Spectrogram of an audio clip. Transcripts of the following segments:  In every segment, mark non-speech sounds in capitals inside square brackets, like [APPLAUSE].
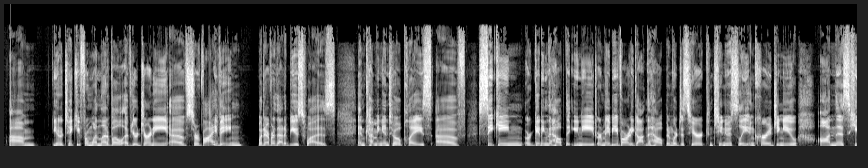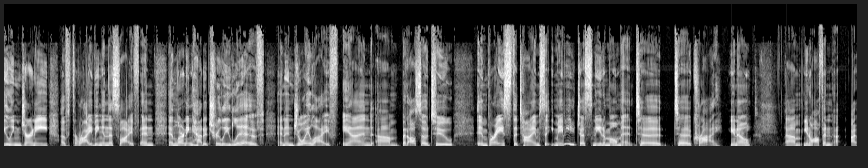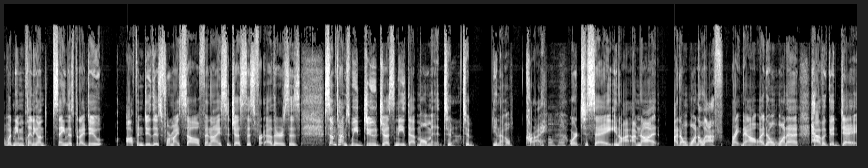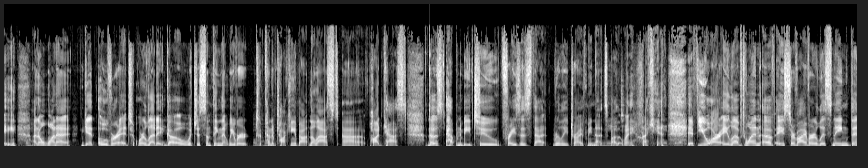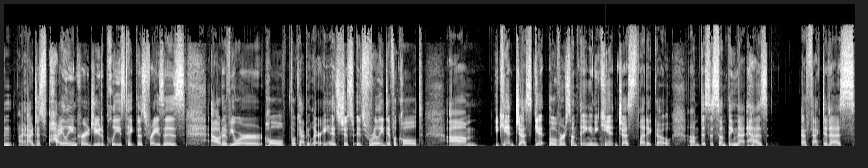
um, you know, take you from one level of your journey of surviving whatever that abuse was, and coming into a place of seeking or getting the help that you need, or maybe you've already gotten the help, and we're just here continuously encouraging you on this healing journey of thriving in this life and and learning how to truly live and enjoy life, and um, but also to embrace the times that maybe you just need a moment to to cry. You know. Um, you know, often I wasn't even planning on saying this, but I do often do this for myself and I suggest this for others is sometimes we do just need that moment to yeah. to you know cry mm-hmm. or to say you know I, I'm not I don't want to laugh right now. I don't want to have a good day. Mm-hmm. I don't want to get over it or let it go, which is something that we were t- mm-hmm. kind of talking about in the last uh, podcast. Those happen to be two phrases that really drive me nuts, me by the too. way. [LAUGHS] I can't. If you are a loved one of a survivor listening, then I, I just highly encourage you to please take those phrases out of your whole vocabulary. Yes. It's just, it's really difficult. Um, you can't just get over something and you can't just let it go. Um, this is something that has affected us,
